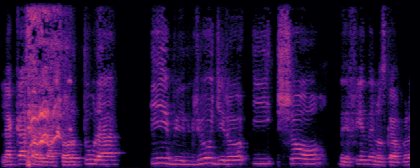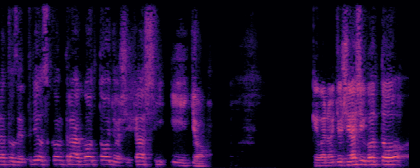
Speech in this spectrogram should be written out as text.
La casa de la tortura Evil Yujiro y Sho defienden los campeonatos de tríos contra Goto Yoshihashi y yo. Que bueno Yoshihashi Goto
